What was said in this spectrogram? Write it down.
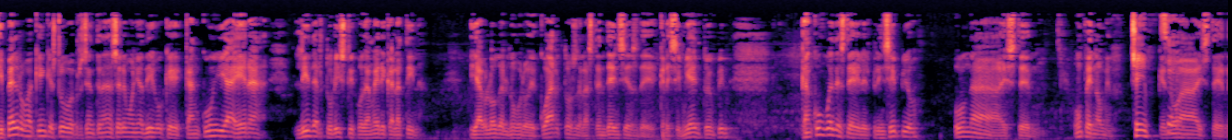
Y Pedro Joaquín, que estuvo presente en esa ceremonia, dijo que Cancún ya era líder turístico de América Latina y habló del número de cuartos, de las tendencias de crecimiento, en fin. Cancún fue desde el principio una, este, un fenómeno sí. que no ha este,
